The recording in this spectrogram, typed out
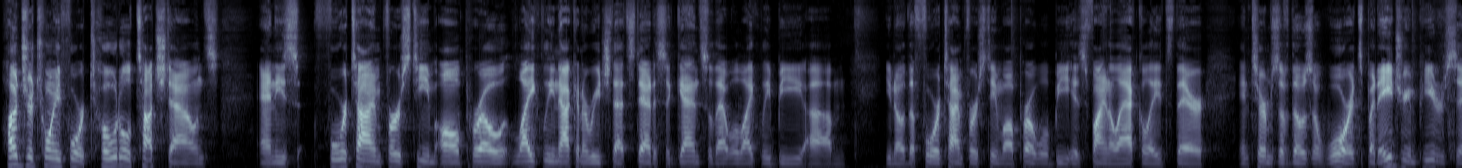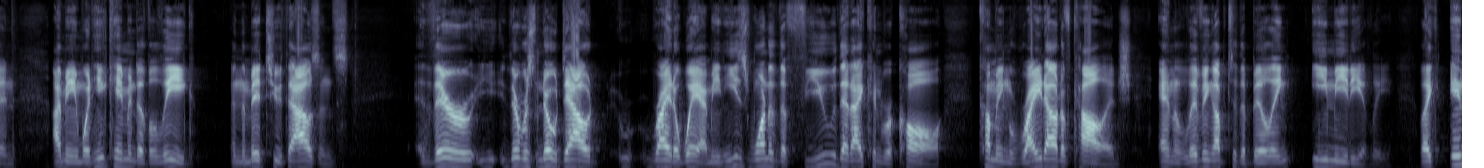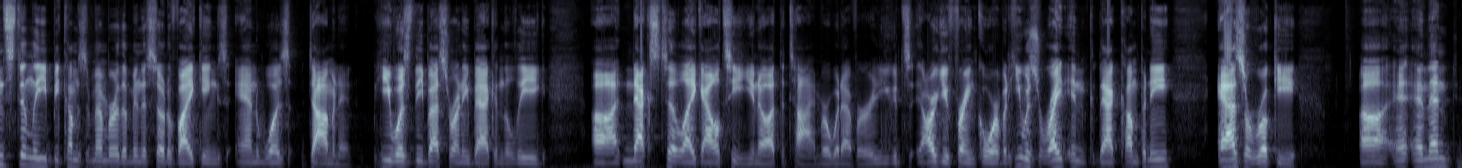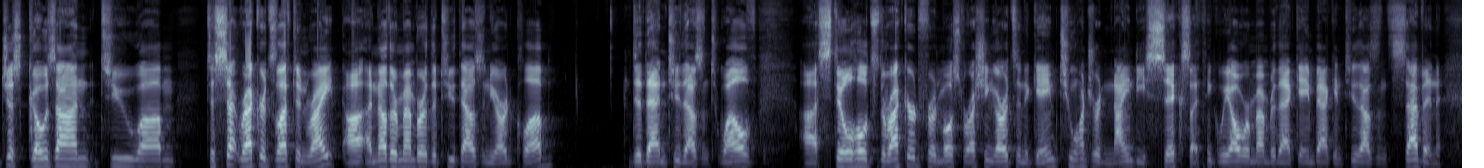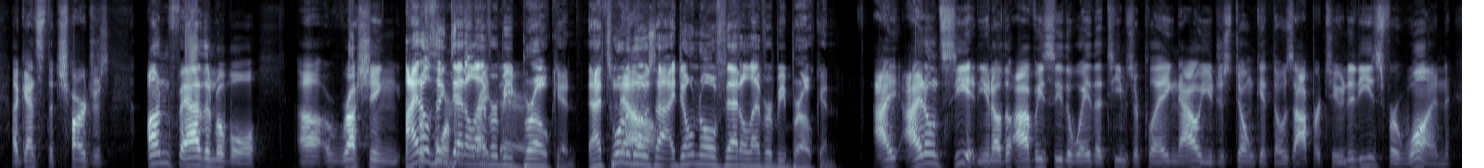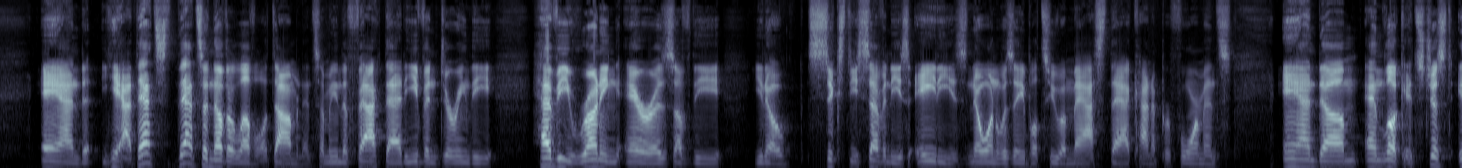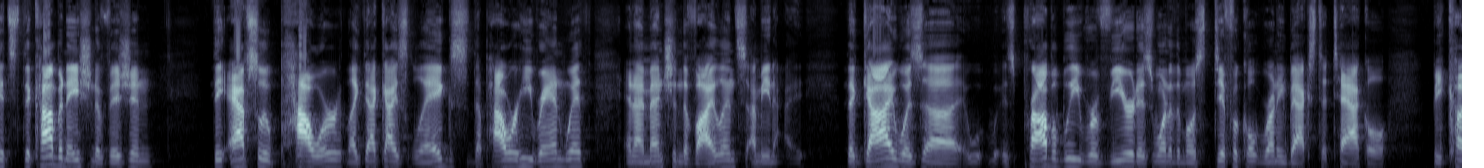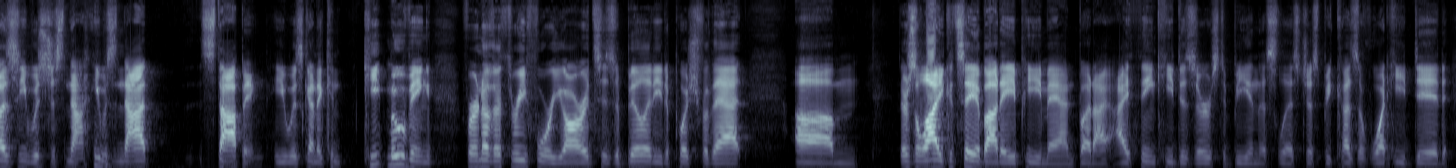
124 total touchdowns, and he's four time first team All Pro. Likely not going to reach that status again, so that will likely be, um, you know, the four time first team All Pro will be his final accolades there in terms of those awards. But Adrian Peterson, I mean, when he came into the league in the mid 2000s, there there was no doubt right away. I mean, he's one of the few that I can recall coming right out of college and living up to the billing immediately. Like instantly becomes a member of the Minnesota Vikings and was dominant. He was the best running back in the league, uh, next to like LT, you know, at the time or whatever. You could argue Frank Gore, but he was right in that company as a rookie, uh, and, and, then just goes on to um, to set records left and right. Uh, another member of the 2,000 yard club did that in 2012. Uh, still holds the record for most rushing yards in a game, 296. I think we all remember that game back in 2007 against the Chargers. Unfathomable uh, rushing. I don't think that'll right ever there. be broken. That's one no. of those. I don't know if that'll ever be broken. I, I don't see it. You know, the, obviously the way the teams are playing now, you just don't get those opportunities for one. And yeah, that's that's another level of dominance. I mean, the fact that even during the heavy running eras of the you know 60s 70s 80s no one was able to amass that kind of performance. And um and look it's just it's the combination of vision the absolute power like that guy's legs the power he ran with and i mentioned the violence. I mean the guy was uh is probably revered as one of the most difficult running backs to tackle because he was just not he was not stopping. He was going to con- keep moving for another 3 4 yards. His ability to push for that um, there's a lot you could say about AP, man, but I, I think he deserves to be in this list just because of what he did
